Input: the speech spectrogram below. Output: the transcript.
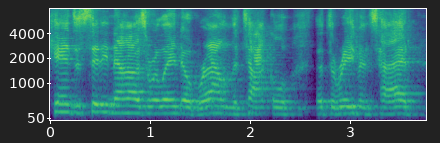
Kansas City now has Orlando Brown, the tackle that the Ravens had.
